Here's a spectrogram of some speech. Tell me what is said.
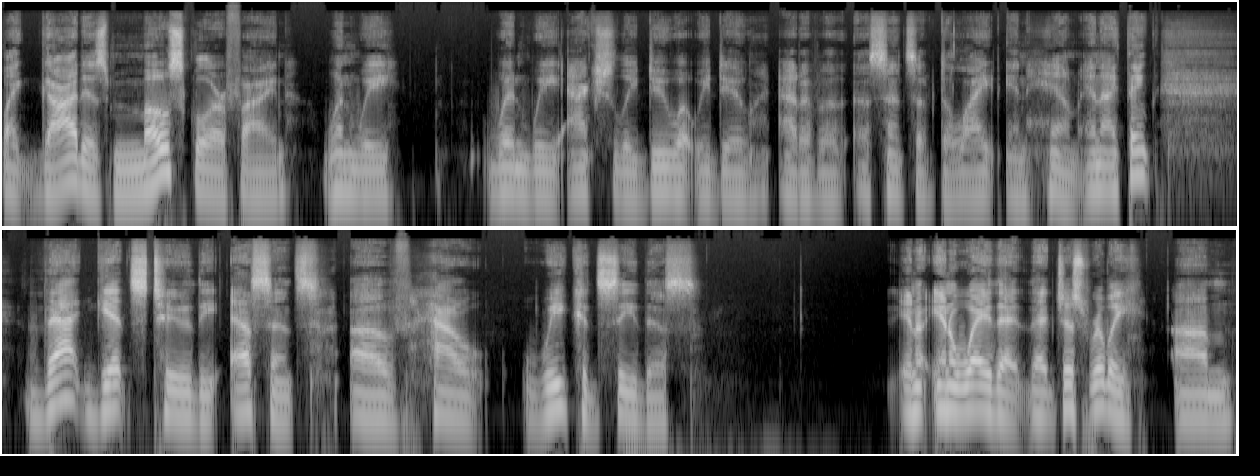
Like God is most glorified when we when we actually do what we do out of a, a sense of delight in Him. And I think that gets to the essence of how we could see this in a, in a way that, that just really um,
